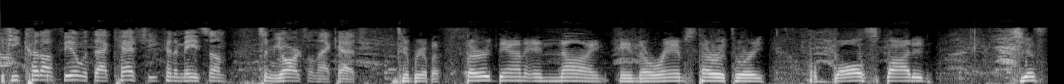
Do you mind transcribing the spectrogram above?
if he cut off field with that catch, he could have made some some yards on that catch. It's going to bring up a third down and nine in the Rams territory. A ball spotted just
